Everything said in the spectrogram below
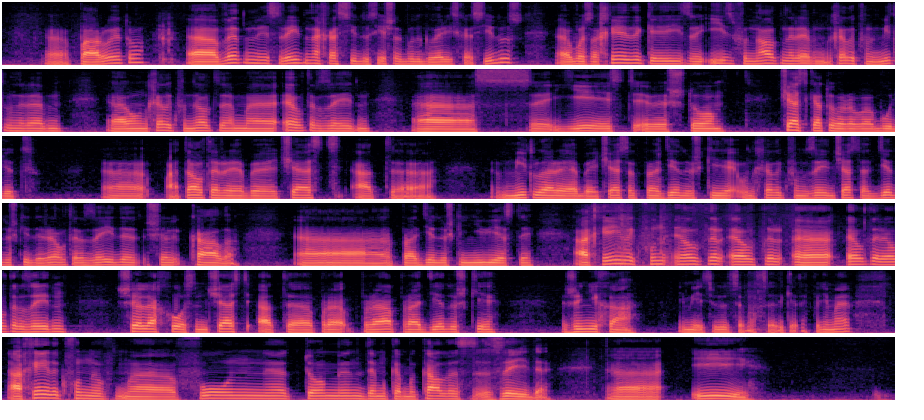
пару эту. В этом на Хасидус, я сейчас буду говорить Хасидус, Восахелик из из фун Алтнеребен, Хелик фун Митлнеребен, он Хелик фун Элтерзейден, есть, что часть которого будет от Алтеребе, часть от э, Митлеребе, часть от прадедушки Унхелик Фунзейн, часть от дедушки Дерелтер Зейде Шелькала, э, прадедушки невесты. А Хейлик фун Элтер Элтер Элтер Элтер Зейден Шеляхосен, часть от пра прадедушки жениха, имеется в виду Цемах я так понимаю. А хейлик фун фун томен дем камыкалас зейда. И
